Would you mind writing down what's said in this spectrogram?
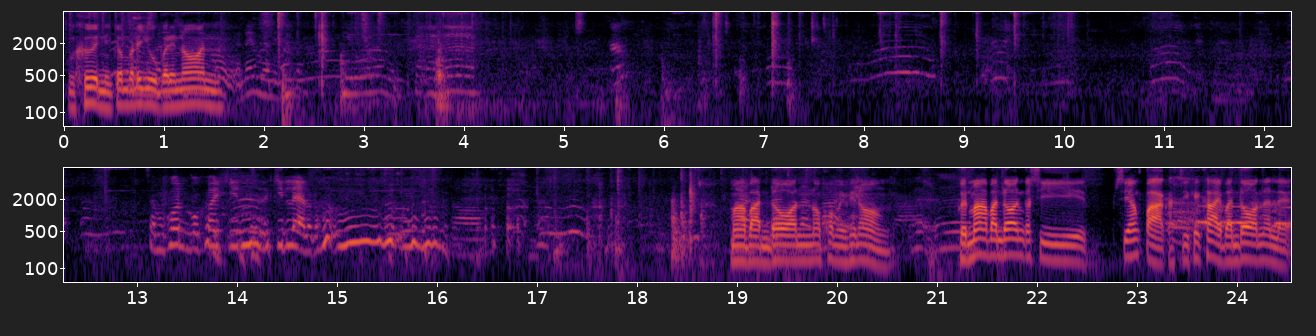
เมื่อคืนนี่จนบ่ได้อยู่บ่ได้นอน เออได้เมื่อนี้หิวแล้วเออสำคนบ่เคยกินกินแล้วแล้วก็อื้อมาบันดอนเนาะพ่อแม่พี่น้อง เพิ่นมาบันดอนก็สิเสียงปากก็สิคล้ายๆบันดอนนั่นแหละ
